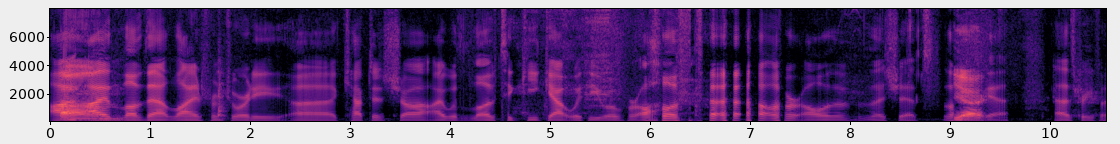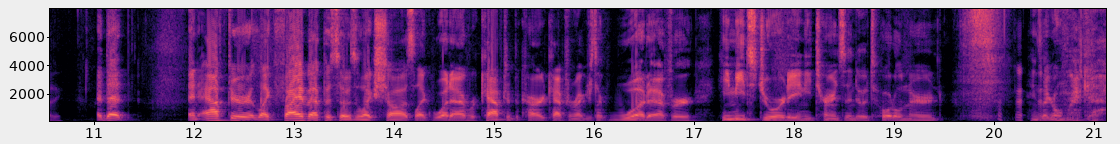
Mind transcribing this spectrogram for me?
I, Um, I love that line from Geordi. Uh, Captain Shaw, I would love to geek out with you over all of the over all of the ships. Yeah. yeah, that's pretty funny. And that and after like five episodes of like Shaw's like whatever, Captain Picard, Captain Riker's like whatever. He meets Geordi and he turns into a total nerd. He's like, oh my god,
